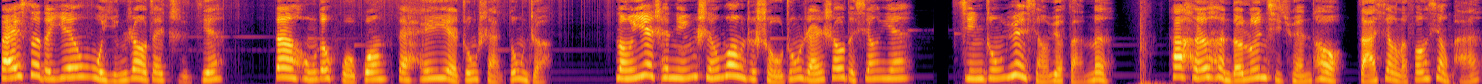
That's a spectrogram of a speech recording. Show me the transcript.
白色的烟雾萦绕在指尖，淡红的火光在黑夜中闪动着。冷夜晨凝神望着手中燃烧的香烟，心中越想越烦闷。他狠狠地抡起拳头砸向了方向盘，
